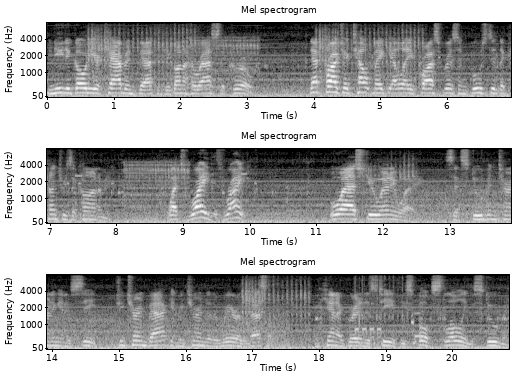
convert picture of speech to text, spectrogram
You need to go to your cabin, Beth, if you're going to harass the crew. That project helped make LA prosperous and boosted the country's economy. What's right is right. Who asked you anyway? said Steuben, turning in his seat. She turned back and returned to the rear of the vessel. McKenna gritted his teeth. He spoke slowly to Steuben.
